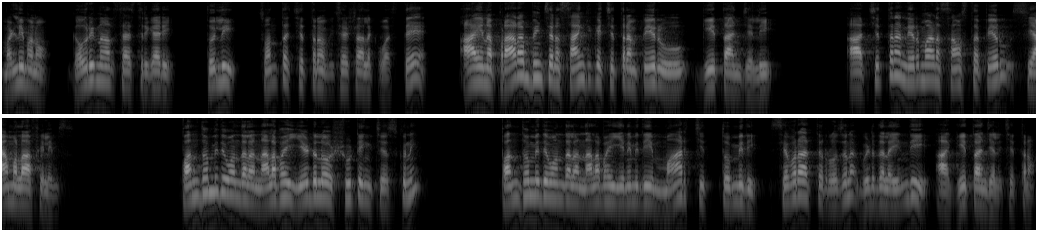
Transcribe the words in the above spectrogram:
మళ్ళీ మనం గౌరీనాథ్ శాస్త్రి గారి తొలి సొంత చిత్రం విశేషాలకు వస్తే ఆయన ప్రారంభించిన సాంఘిక చిత్రం పేరు గీతాంజలి. ఆ చిత్ర నిర్మాణ సంస్థ పేరు శ్యామలా ఫిలిమ్స్. పంతొమ్మిది వందల నలభై ఏడులో షూటింగ్ చేసుకుని పంతొమ్మిది వందల నలభై ఎనిమిది మార్చి తొమ్మిది శివరాత్రి రోజున విడుదలైంది ఆ గీతాంజలి చిత్రం.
